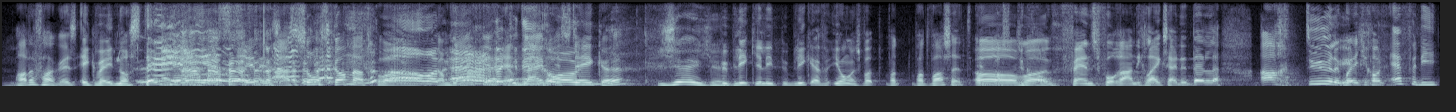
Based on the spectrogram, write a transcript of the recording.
Motherfuckers, ik weet nog steeds niet eerste zin is. Ja, soms kan dat gewoon. Oh, dan blijf je, en blijf je steken. Jeetje. publiek, je liet publiek even... Jongens, wat, wat, wat was het? En Oh, het was natuurlijk man. gewoon fans vooraan die gelijk zeiden... Ach, tuurlijk. Maar dat je gewoon even die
